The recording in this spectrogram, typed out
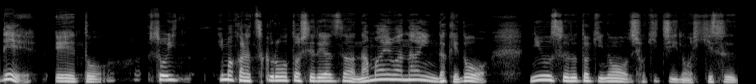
で、えっ、ー、と、そうい、今から作ろうとしてるやつは名前はないんだけど、入するときの初期値の引数、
